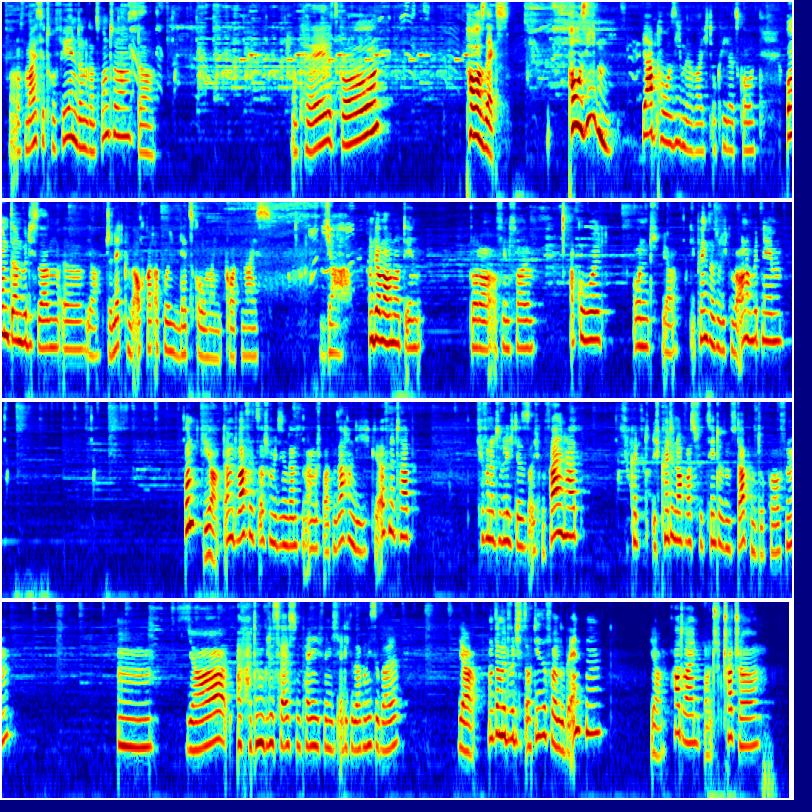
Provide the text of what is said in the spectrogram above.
Mal auf meiste Trophäen, dann ganz runter. Da. Okay, let's go. Power 6. Power 7. Wir haben Power 7 erreicht. Okay, let's go. Und dann würde ich sagen, äh, ja, Jeanette können wir auch gerade abholen. Let's go, mein Gott, nice. Ja. Und wir haben auch noch den Brawler auf jeden Fall abgeholt. Und ja, die Pins natürlich können wir auch noch mitnehmen. Und ja, damit war es jetzt auch schon mit diesen ganzen angesparten Sachen, die ich geöffnet habe. Ich hoffe natürlich, dass es euch gefallen hat. Ich, könnt, ich könnte noch was für 10.000 Starpunkte kaufen. Mm, ja, aber dunkles Herz und Penny finde ich ehrlich gesagt nicht so geil. Ja, und damit würde ich jetzt auch diese Folge beenden. Ja, haut rein und ciao, ciao.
